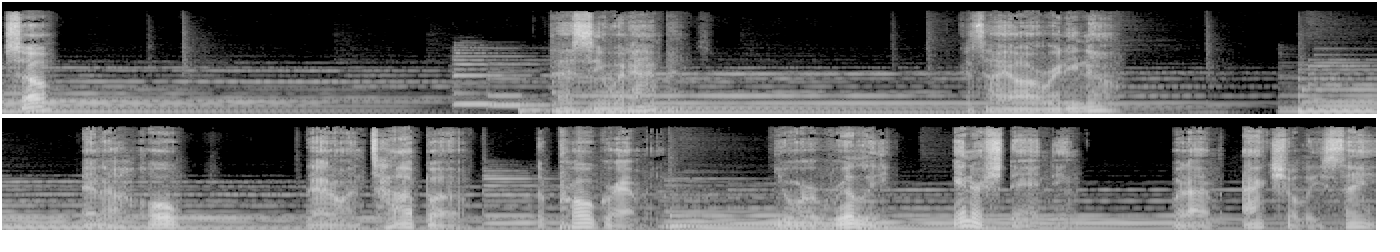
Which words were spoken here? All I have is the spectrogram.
is. So, let's see what happens. Because I already know. And I hope that on top of the programming, you are really understanding what I'm actually saying.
